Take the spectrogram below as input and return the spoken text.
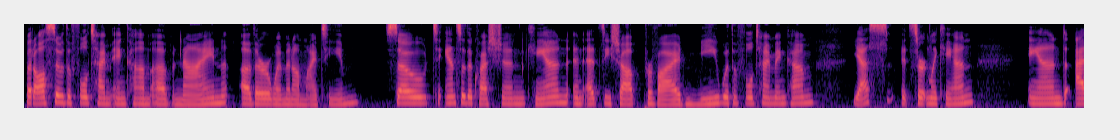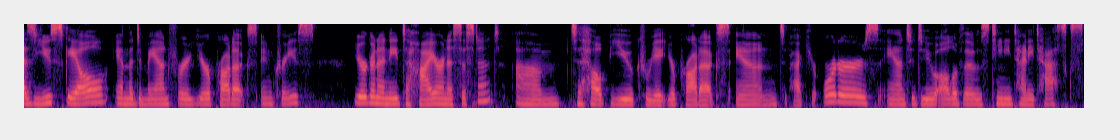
but also the full time income of nine other women on my team. So, to answer the question, can an Etsy shop provide me with a full time income? Yes, it certainly can. And as you scale and the demand for your products increase, you're going to need to hire an assistant um, to help you create your products and to pack your orders and to do all of those teeny tiny tasks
